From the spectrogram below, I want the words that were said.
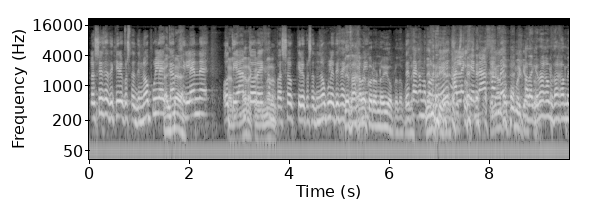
Καλώς ήρθατε κύριε Κωνσταντινόπουλε. Καλημέρα. Κάποιοι λένε ότι Καλημέρα, αν τώρα καλημέρα. είχαμε Πασόκ, κύριε Κωνσταντινόπουλε, τι θα Δεν είχε θα είχαμε γίνει; κορονοϊό πρώτα απ' όλα. Δεν θα είχαμε Δεν είναι κορονοϊό, τυχαίο. αλλά και να Για να το είχαμε. πούμε και Αλλά αυτό. και να είχαμε, θα είχαμε.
